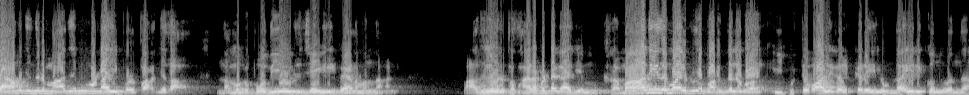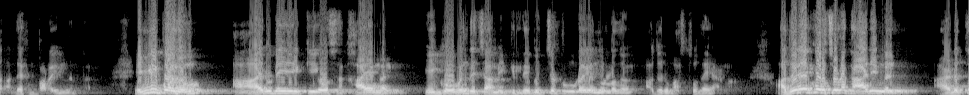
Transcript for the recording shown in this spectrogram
രാമചന്ദ്രൻ മാധ്യമങ്ങളോടായി ഇപ്പോൾ പറഞ്ഞതാ നമുക്ക് പുതിയ ഒരു ജയിൽ വേണമെന്നാണ്. അതിലൊരു പ്രധാനപ്പെട്ട കാര്യം ക്രമാതീതമായിട്ടുള്ള വർധനവ് ഈ കുറ്റവാളികൾക്കിടയിൽ ഉണ്ടായിരിക്കുന്നുവെന്ന് അദ്ദേഹം പറയുന്നുണ്ട്. എങ്കിൽ പോലും ആരുടെയൊക്കെയോ സഹായങ്ങൾ ഈ ഗോവിന്ദസ്വാമിക്ക് ലഭിച്ചിട്ടുണ്ട് എന്നുള്ളത് അതൊരു വസ്തുതയാണ്. അതിനെക്കുറിച്ചുള്ള കാര്യങ്ങൾ അടുത്ത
